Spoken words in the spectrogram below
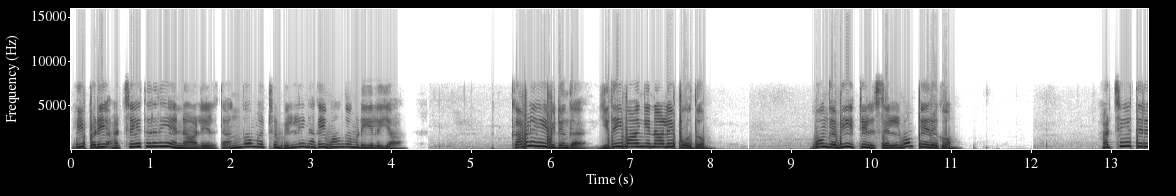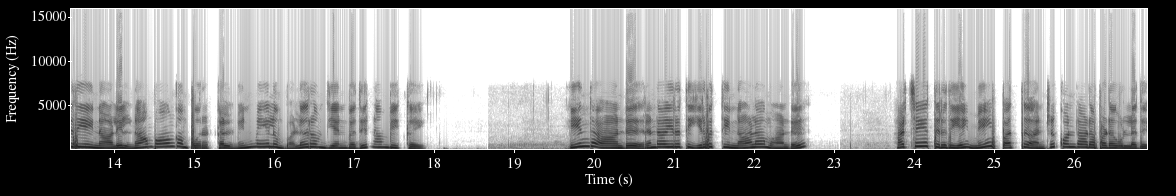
இப்படி அட்சய திருதிய நாளில் தங்கம் மற்றும் வெள்ளி நகை வாங்க முடியலையா? கவலையை விடுங்க இதை வாங்கினாலே போதும். உங்க வீட்டில் செல்வம் பெருகும். அட்சய திருதியை நாளில் நாம் வாங்கும் பொருட்கள் மென்மேலும் வளரும் என்பது நம்பிக்கை. இந்த ஆண்டு ரெண்டாயிரத்தி இருபத்தி நாலாம் ஆண்டு அட்சய திருதியை மே பத்து அன்று கொண்டாடப்பட உள்ளது.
